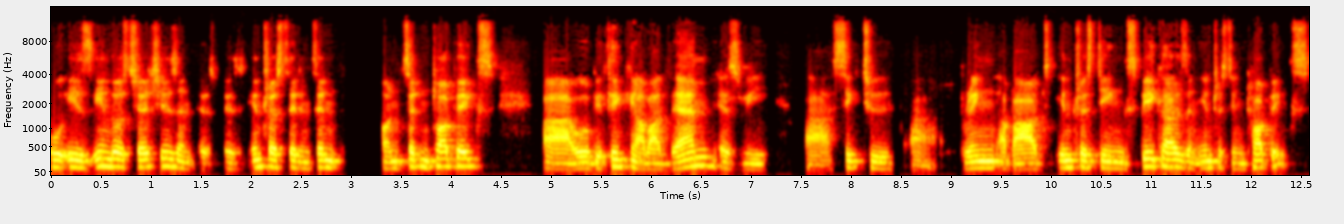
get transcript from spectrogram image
who is in those churches and is, is interested in certain, on certain topics. Uh, we'll be thinking about them as we uh, seek to uh, bring about interesting speakers and interesting topics.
